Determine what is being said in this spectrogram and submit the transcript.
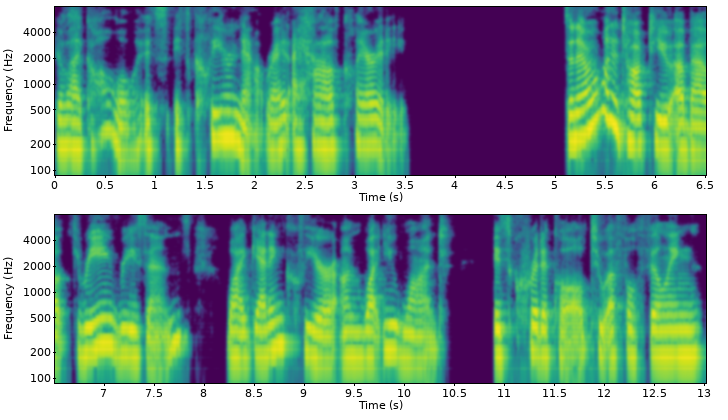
you're like, oh, it's it's clear now, right? I have clarity. So now I want to talk to you about three reasons why getting clear on what you want is critical to a fulfilling,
